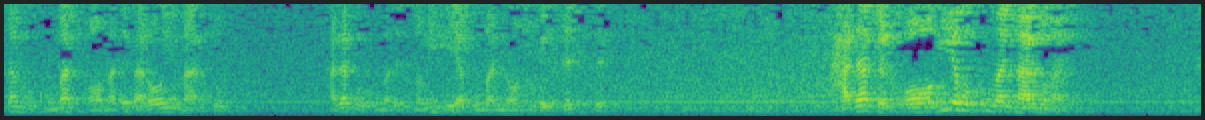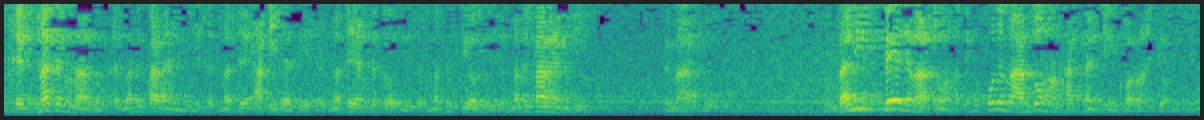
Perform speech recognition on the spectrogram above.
اصلا حکومت آمده برای مردم هدف حکومت اسلامی لیقوم الناس بالقسط هدف غایی حکومت مردم خدمت به مردم خدمت فرهنگی خدمت عقیدتی خدمت اقتصادی خدمت سیاسی خدمت فرهنگی به مردم. ولی فعل مردم هست. یعنی خود مردم هم هستن که این کار رو انجام میدن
